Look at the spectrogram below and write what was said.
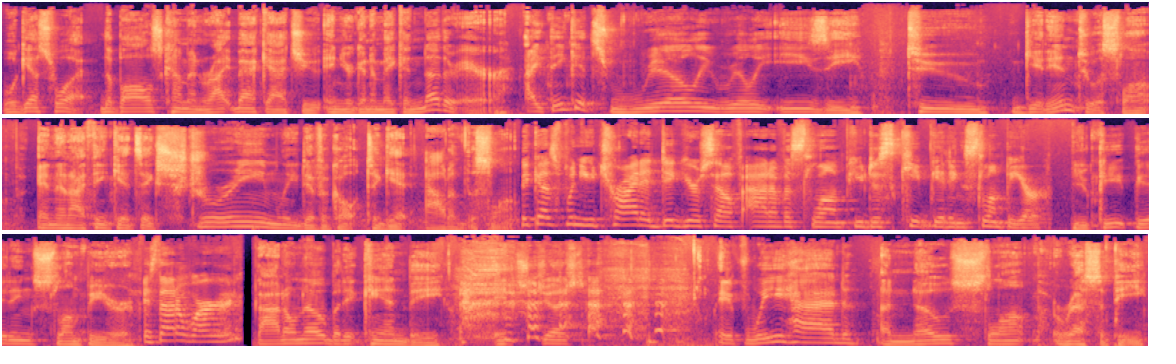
Well, guess what? The ball's coming right back at you and you're going to make another error. I think it's really, really easy to get into a slump. And then I think it's extremely difficult to get out of the slump. Because when you try to dig yourself out of a slump, you just keep getting slumpier. You keep getting slumpier. Is that a word? I don't know, but it can be. It's just if we had a no slump recipe,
